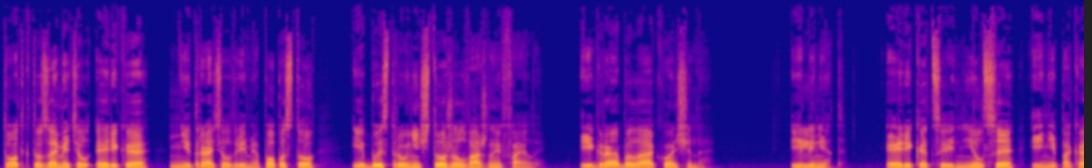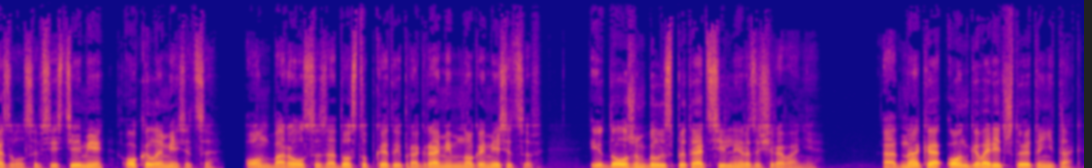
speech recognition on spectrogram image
Тот, кто заметил Эрика, не тратил время попусту и быстро уничтожил важные файлы. Игра была окончена. Или нет? Эрик оценился и не показывался в системе около месяца. Он боролся за доступ к этой программе много месяцев и должен был испытать сильное разочарование. Однако он говорит, что это не так.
